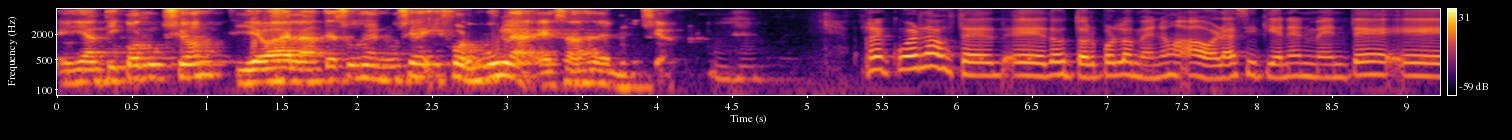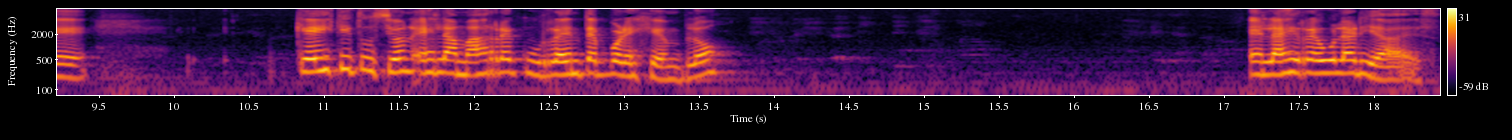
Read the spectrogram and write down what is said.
y anticorrupción, lleva adelante sus denuncias y formula esas denuncias. ¿Recuerda usted, eh, doctor, por lo menos ahora, si tiene en mente eh, qué institución es la más recurrente, por ejemplo, en las irregularidades?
